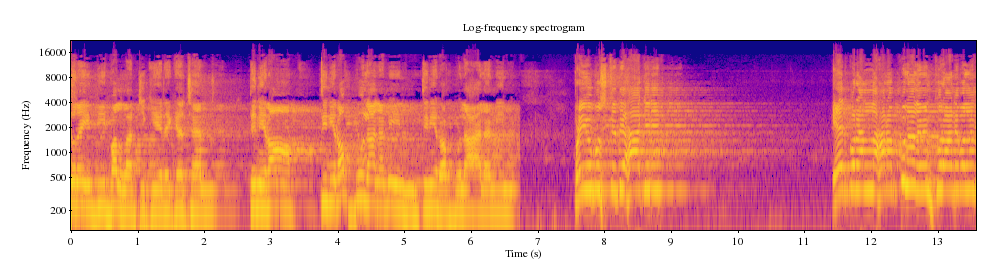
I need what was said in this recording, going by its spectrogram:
ধরে এই দ্বীপ আল্লাহ টিকিয়ে রেখেছেন। তিনি রব, তিনি রব্বুল আলমিন, তিনি রব্বুল আলমিন। প্রিয় উপস্থিতি হাজিরি এরপরে আল্লাহ রাব্বুল আলামিন কোরআনে বললেন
